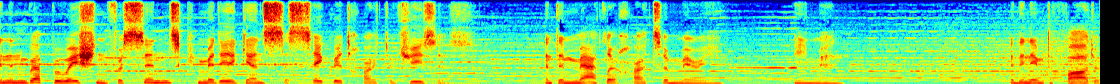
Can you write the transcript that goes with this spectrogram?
and in reparation for sins committed against the Sacred Heart of Jesus and the Immaculate Heart of Mary. Amen. In the name of the Father,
